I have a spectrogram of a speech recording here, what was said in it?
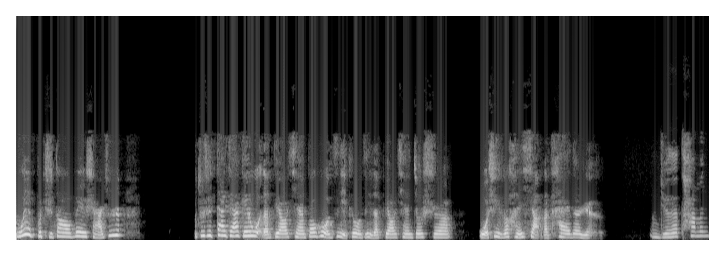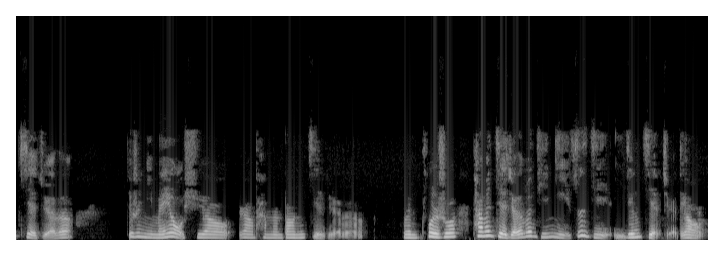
我也不知道为啥，就是就是大家给我的标签，包括我自己给我自己的标签，就是我是一个很想得开的人。你觉得他们解决的，就是你没有需要让他们帮你解决的问题，或者说他们解决的问题你自己已经解决掉了，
